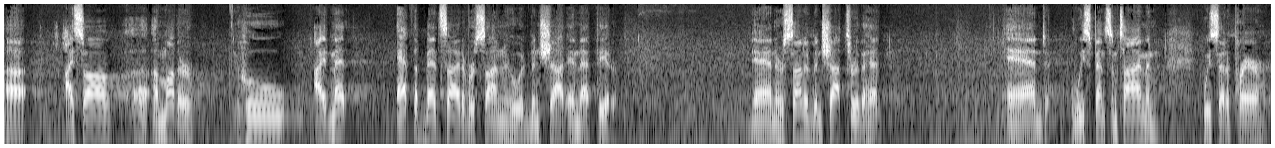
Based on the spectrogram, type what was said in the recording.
uh, I saw a, a mother who I had met at the bedside of her son who had been shot in that theater and her son had been shot through the head. And we spent some time and we said a prayer.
